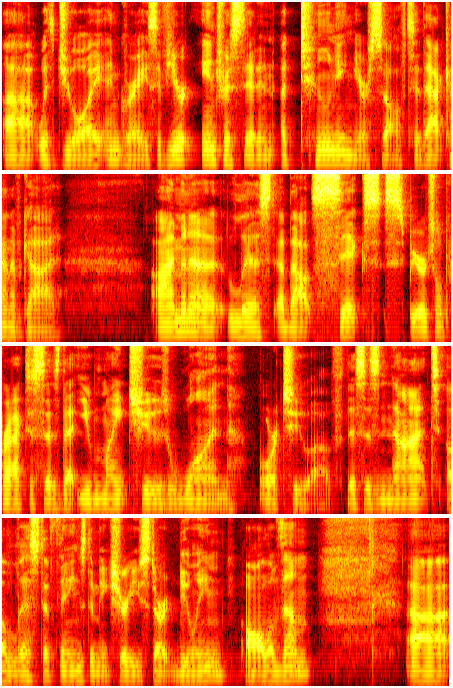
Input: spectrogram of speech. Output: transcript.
uh, with joy and grace, if you're interested in attuning yourself to that kind of God, I'm going to list about six spiritual practices that you might choose one or two of. This is not a list of things to make sure you start doing all of them. Uh,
